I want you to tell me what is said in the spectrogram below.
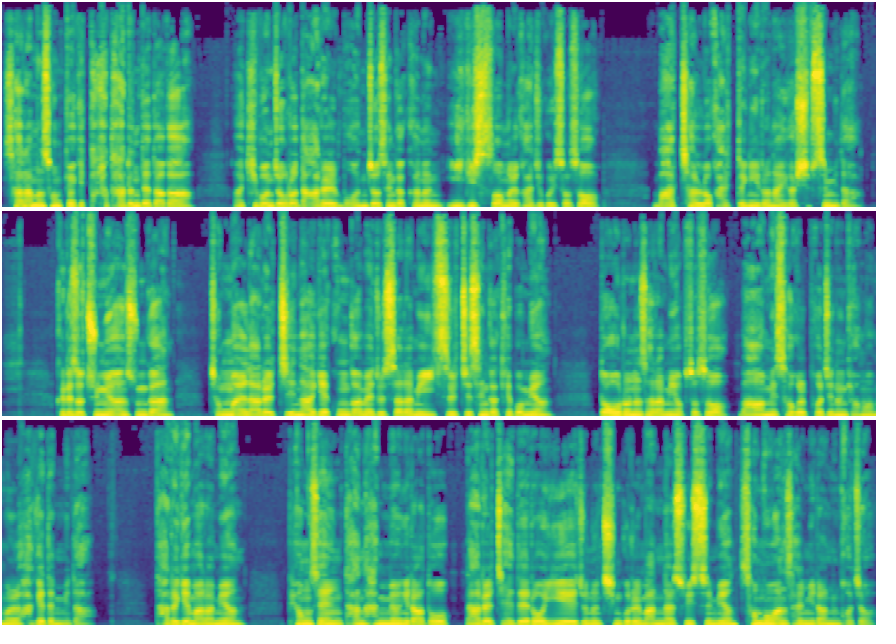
사람은 성격이 다 다른데다가 아, 기본적으로 나를 먼저 생각하는 이기성을 가지고 있어서 마찰로 갈등이 일어나기가 쉽습니다. 그래서 중요한 순간 정말 나를 진하게 공감해 줄 사람이 있을지 생각해 보면 떠오르는 사람이 없어서 마음이 서글퍼지는 경험을 하게 됩니다. 다르게 말하면 평생 단 한 명이라도 나를 제대로 이해해 주는 친구를 만날 수 있으면 성공한 삶이라는 거죠.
